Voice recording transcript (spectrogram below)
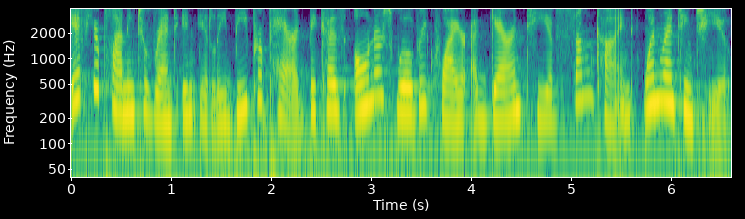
If you're planning to rent in Italy, be prepared because owners will require a guarantee of some kind when renting to you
